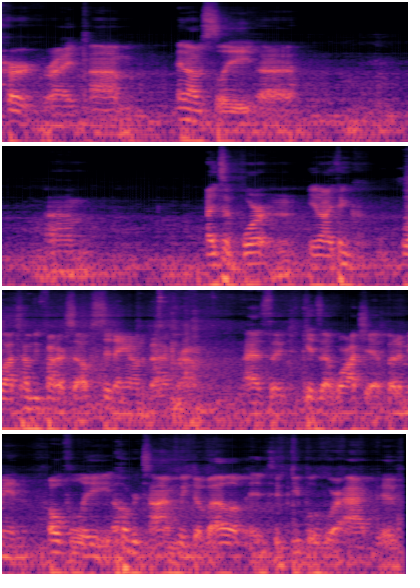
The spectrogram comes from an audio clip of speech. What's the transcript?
hurt, right? Um, and obviously, uh, um, it's important. You know, I think a lot of times we find ourselves sitting on the background as the kids that watch it. But I mean, hopefully, over time, we develop into people who are active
